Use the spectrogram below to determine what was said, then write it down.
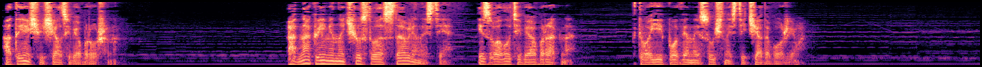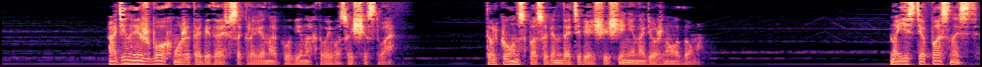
а ты ощущал себя брошенным. Однако именно чувство оставленности и звало тебя обратно, к твоей подлинной сущности чада Божьего. Один лишь Бог может обитать в сокровенных глубинах твоего существа. Только Он способен дать тебе ощущение надежного дома. Но есть опасность,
